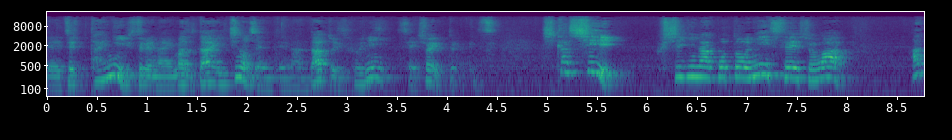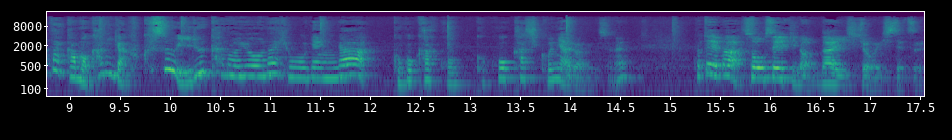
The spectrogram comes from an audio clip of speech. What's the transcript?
え、絶対に譲れないまず第一の前提なんだというふうに聖書は言ってるわけです。しかし不思議なことに聖書はあたかも神が複数いるかのような表現がここかこここかしこにあるわけですよね。例えば創世紀の第1章1節。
